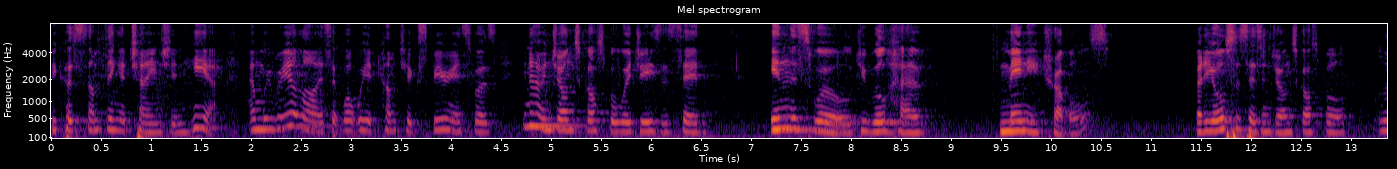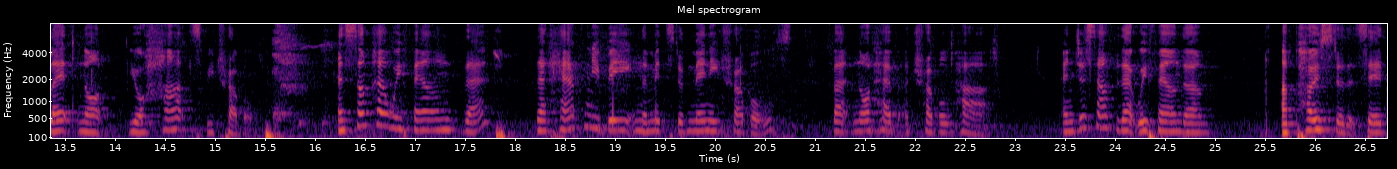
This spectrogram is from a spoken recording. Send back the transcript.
because something had changed in here. And we realised that what we had come to experience was, you know, in John's Gospel where Jesus said, In this world you will have many troubles. But he also says in John's Gospel, Let not your hearts be troubled. And somehow we found that, that how can you be in the midst of many troubles but not have a troubled heart? And just after that, we found a, a poster that said,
